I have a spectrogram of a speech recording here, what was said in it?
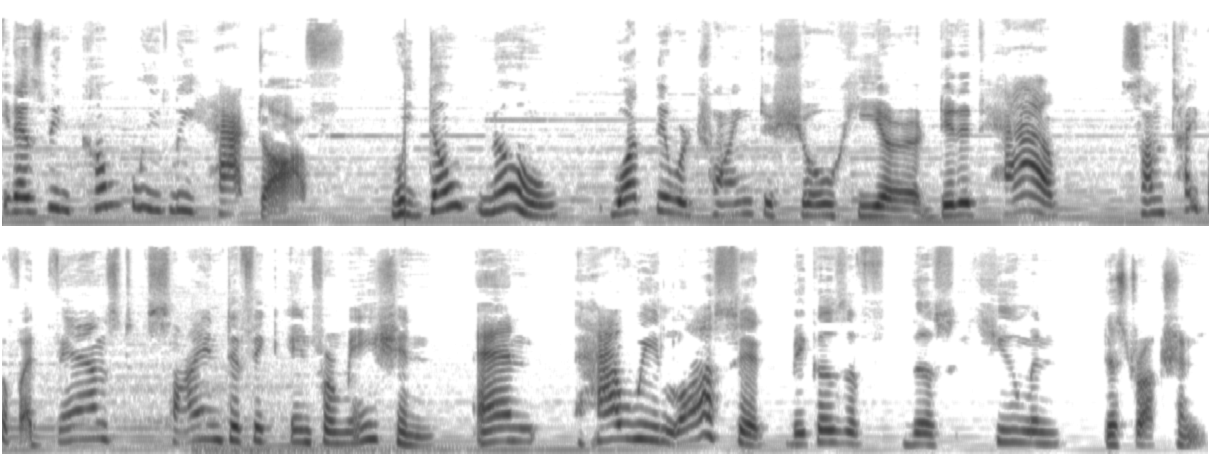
it has been completely hacked off. We don't know what they were trying to show here. Did it have some type of advanced scientific information? And have we lost it because of this human destruction?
